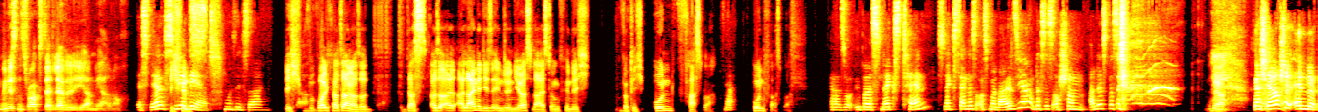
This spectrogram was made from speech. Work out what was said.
mindestens Rockstead-Level eher mehr noch. Es wäre es mir wert, muss ich sagen. Ich w- wollte gerade sagen, also das, also alleine diese Ingenieursleistung finde ich wirklich unfassbar. Ja. Unfassbar. Also über Snacks 10. Snacks 10 ist aus Malaysia und das ist auch schon alles, was ich. Ja. Recherche Ende.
